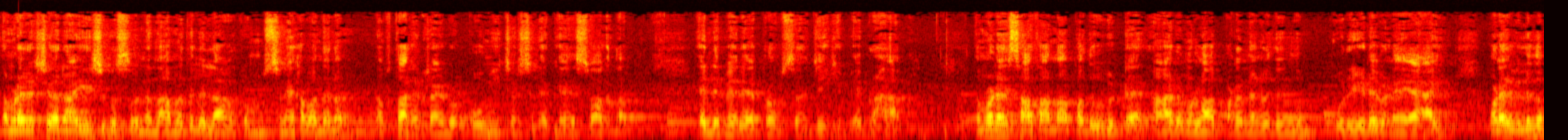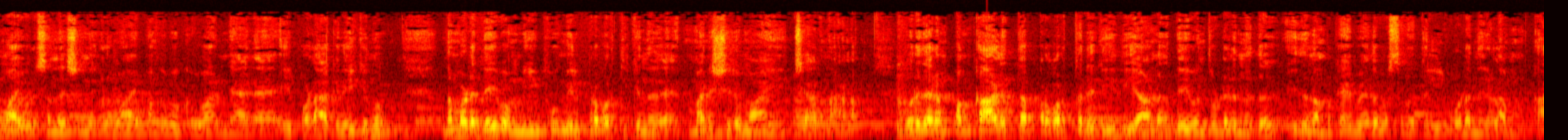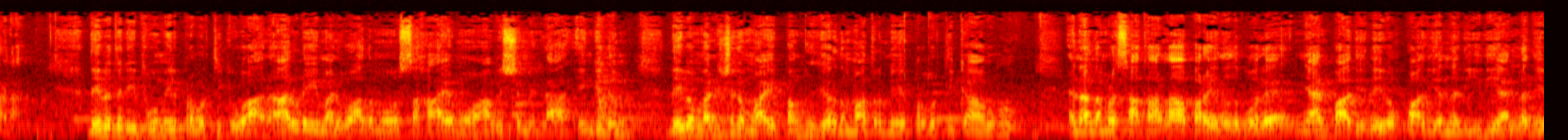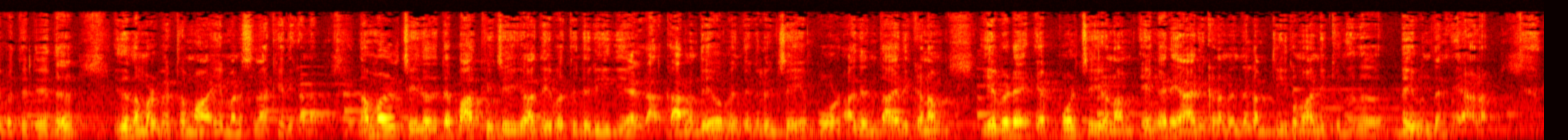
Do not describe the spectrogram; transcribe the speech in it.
നമ്മുടെ രക്ഷകനായ യേശുക്രിസ്തുവിന്റെ നാമത്തിൽ എല്ലാവർക്കും സ്നേഹവന്ദനം. നഫ്താല ട്രൈ ഡോട്ട് കോം ഈ ചർച്ചിലേക്ക് സ്വാഗതം. എന്റെ പേര് പ്രൊഫസർ ജെയ്ക്കിബ് എബ്രഹാം. നമ്മുടെ സാധാരണ പതിവ് വിട്ട് ആഴമുള്ള പഠനങ്ങളിൽ നിന്നും ഒരു ഇടവേളയായി വളരെ ലളിതമായ ഒരു സന്ദേശം നിങ്ങളുമായി പങ്കുവെക്കുവാൻ ഞാൻ ഇപ്പോൾ ആഗ്രഹിക്കുന്നു. നമ്മുടെ ദൈവം ഈ ഭൂമിയിൽ പ്രവർത്തിക്കുന്നത് മനുഷ്യരുമായി ചേർന്നാണ്. ഒരുതരം പങ്കാളിത്ത പ്രവർത്തന രീതിയാണ് ദൈവം തുടരുന്നത്. ഇത് നമുക്ക് വേദപുസ്തകത്തിൽ ഉടനീളം കാണാം. ദൈവത്തിന് ഈ ഭൂമിയിൽ പ്രവർത്തിക്കുവാൻ ആരുടെയും അനുവാദമോ സഹായമോ ആവശ്യമില്ല. എങ്കിലും ദൈവം മനുഷ്യരുമായി പങ്കുചേർന്ന് മാത്രമേ പ്രവർത്തിക്കാറുള്ളൂ. എന്നാൽ നമ്മൾ സാധാരണ പറയുന്നത് പോലെ ഞാൻ പാതി ദൈവം പാതി എന്ന രീതിയല്ല ദൈവത്തിന്റേത്. ഇത് നമ്മൾ വ്യക്തമായി മനസ്സിലാക്കിയിരിക്കണം. നമ്മൾ ചെയ്തതിന്റെ ബാക്കി ചെയ്യുക ദൈവത്തിന്റെ രീതിയല്ല. കാരണം ദൈവം എന്തെങ്കിലും ചെയ്യുമ്പോൾ അതെന്തായിരിക്കണം? എവിടെ എപ്പോൾ ചെയ്യണം? എങ്ങനെ ആയിരിക്കണം എന്നെല്ലാം തീരുമാനിക്കുന്നത് ദൈവം തന്നെയാണ്.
